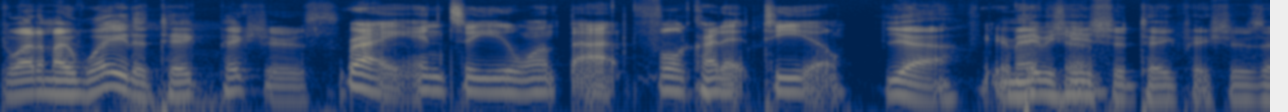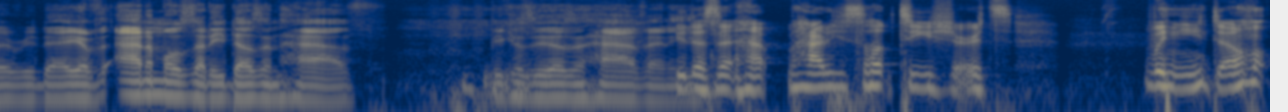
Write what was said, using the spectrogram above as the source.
go out of my way to take pictures. Right, and so you want that full credit to you. Yeah, maybe he should take pictures every day of animals that he doesn't have because he doesn't have any. He doesn't have. How do you sell T-shirts when you don't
